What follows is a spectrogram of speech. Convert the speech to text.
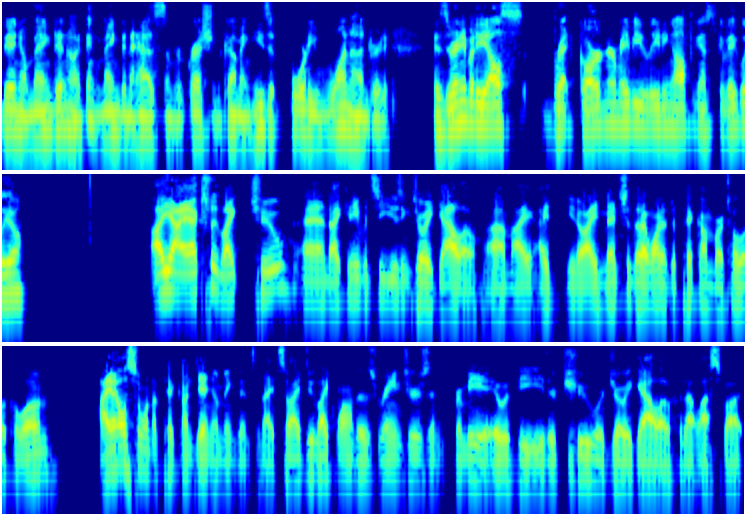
Daniel Mengden, who I think Mengden has some regression coming. He's at 4100. Is there anybody else? Brett Gardner maybe leading off against Gaviglio? Uh, yeah, I actually like Choo, and I can even see using Joey Gallo. Um, I, I, you know, I mentioned that I wanted to pick on Bartolo Colon. I also want to pick on Daniel Mengden tonight, so I do like one of those Rangers, and for me, it would be either Choo or Joey Gallo for that last spot.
